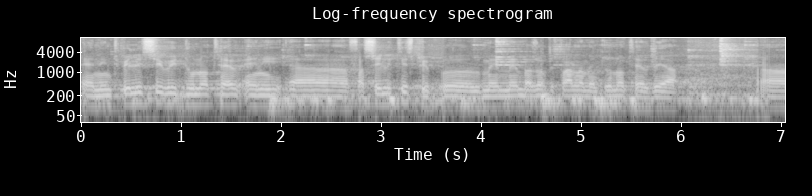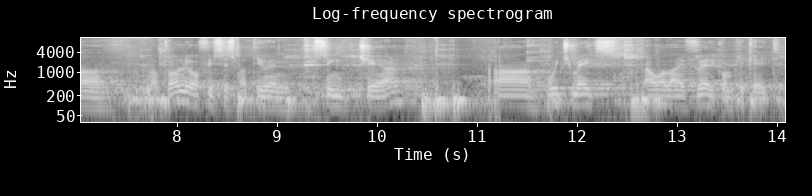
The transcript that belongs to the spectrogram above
And in Tbilisi, we do not have any uh, facilities. People, members of the parliament do not have their uh, not only offices but even sink chair, uh, which makes our life very complicated.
